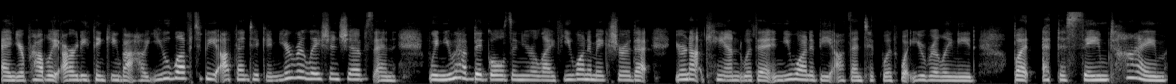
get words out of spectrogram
And you're probably already thinking about how you love to be authentic in your relationships. And when you have big goals in your life, you want to make sure that you're not canned with it and you want to be authentic with what you really need. But at the same time,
